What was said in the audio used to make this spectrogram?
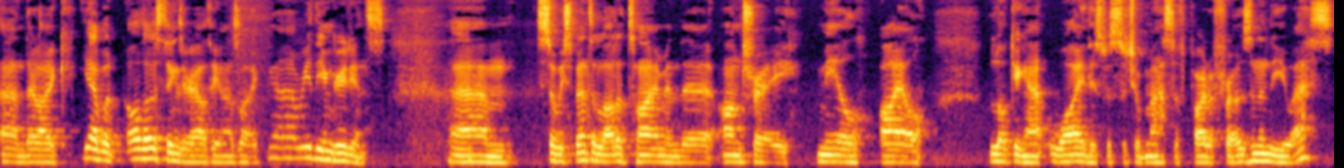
And they're like, "Yeah, but all those things are healthy." And I was like, "Yeah, read the ingredients." Um, so we spent a lot of time in the entree meal aisle looking at why this was such a massive part of frozen in the US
